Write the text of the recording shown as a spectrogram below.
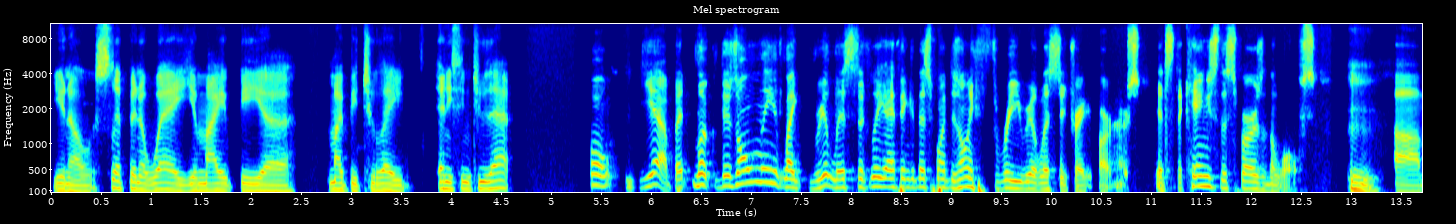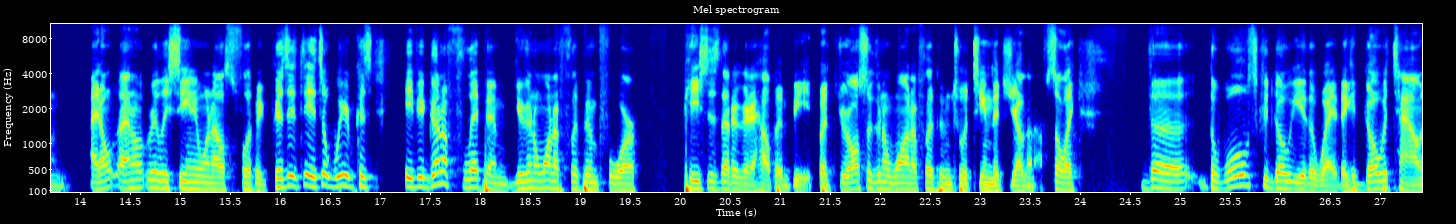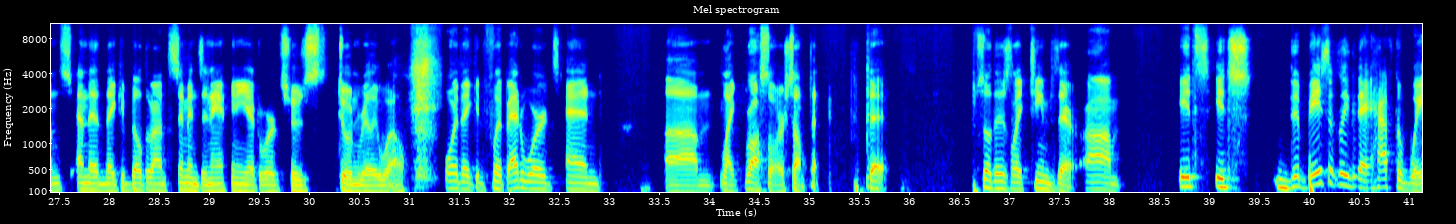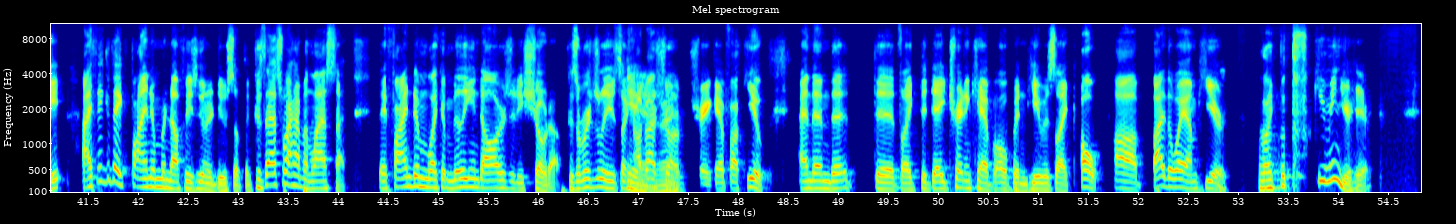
you know slipping away you might be uh might be too late anything to that well, yeah, but look, there's only like realistically, I think at this point, there's only three realistic trading partners. It's the Kings, the Spurs, and the Wolves. Mm. Um, I don't I don't really see anyone else flipping because it's it's a weird because if you're gonna flip him, you're gonna want to flip him for pieces that are gonna help him beat, but you're also gonna want to flip him to a team that's young enough. So like the the Wolves could go either way. They could go with Towns and then they could build around Simmons and Anthony Edwards, who's doing really well, or they could flip Edwards and um like Russell or something. That so there's like teams there. Um, it's it's the, basically they have to wait. I think if they find him enough, he's going to do something because that's what happened last time. They find him like a million dollars and he showed up because originally he's like, Yeah, I'm not showing right. up to trade camp, fuck you. And then the the like the day training camp opened, he was like, oh, uh, by the way, I'm here. I'm like, what the fuck you mean you're here?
